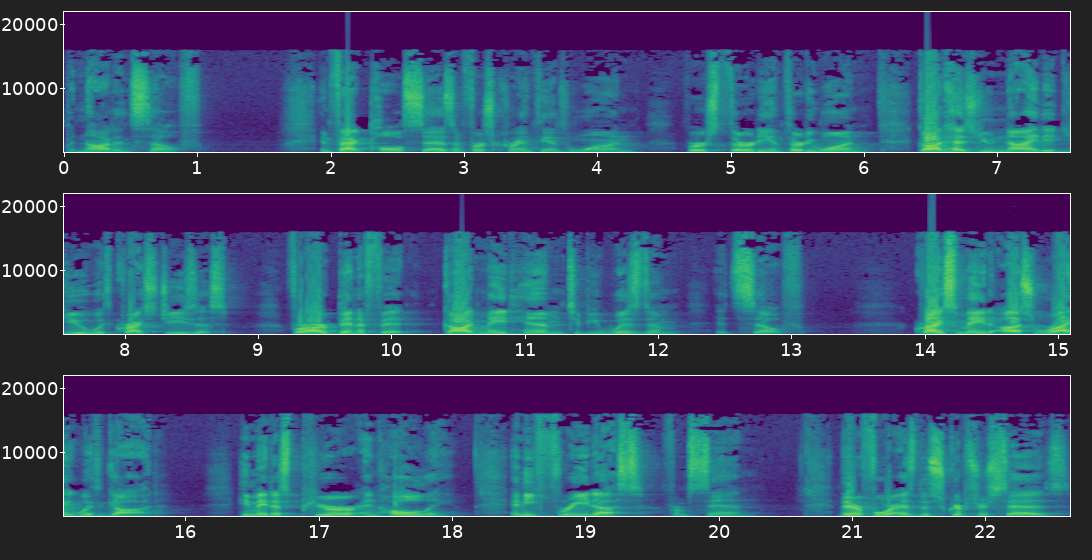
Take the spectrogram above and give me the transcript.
but not in self. In fact, Paul says in 1 Corinthians 1, verse 30 and 31, God has united you with Christ Jesus. For our benefit, God made him to be wisdom itself. Christ made us right with God. He made us pure and holy, and he freed us from sin. Therefore, as the scripture says,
